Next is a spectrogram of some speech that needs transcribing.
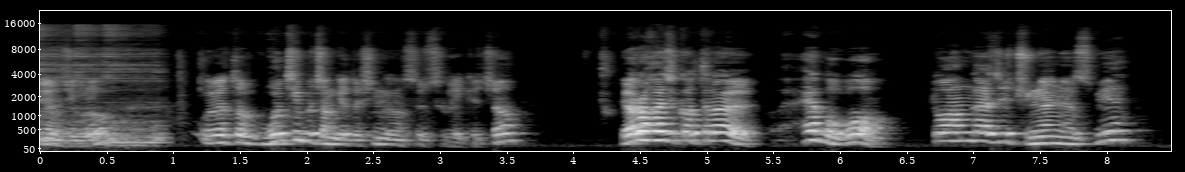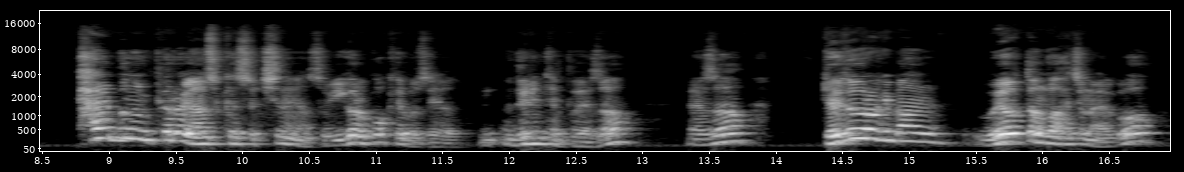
이런 식으로. 우리가 또 모티브 전개도 신경 쓸 수가 있겠죠? 여러 가지 것들을 해보고 또 한 가지 중요한 연습이 8분음표를 연속해서 치는 연습. 이걸 꼭 해보세요. 느린 템포에서. 그래서 되도록이면 외웠던 거 하지 말고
